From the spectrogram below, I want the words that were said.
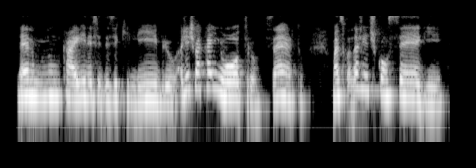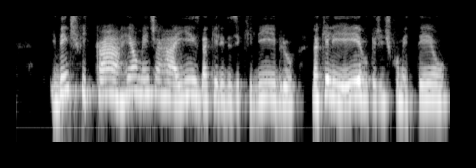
né? Não, não, cair nesse desequilíbrio. A gente vai cair em outro, certo? Mas quando a gente consegue identificar realmente a raiz daquele desequilíbrio, daquele erro que a gente cometeu,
